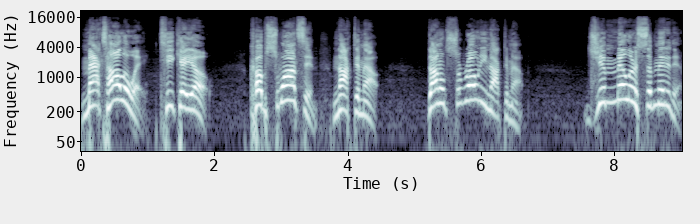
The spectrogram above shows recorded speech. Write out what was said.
Max Holloway, TKO. Cub Swanson knocked him out. Donald Cerrone knocked him out. Jim Miller submitted him.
